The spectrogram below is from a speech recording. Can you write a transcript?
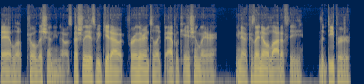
Antelope coalition, you know, especially as we get out further into like the application layer, you know, because I know a lot of the the deeper,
